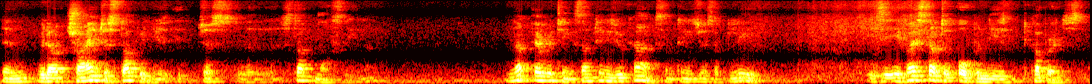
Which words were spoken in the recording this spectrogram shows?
Then without trying to stop it, you, it just uh, stop mostly. Not everything, some things you can't, some things you just have to leave. You see, if I start to open these cupboards,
